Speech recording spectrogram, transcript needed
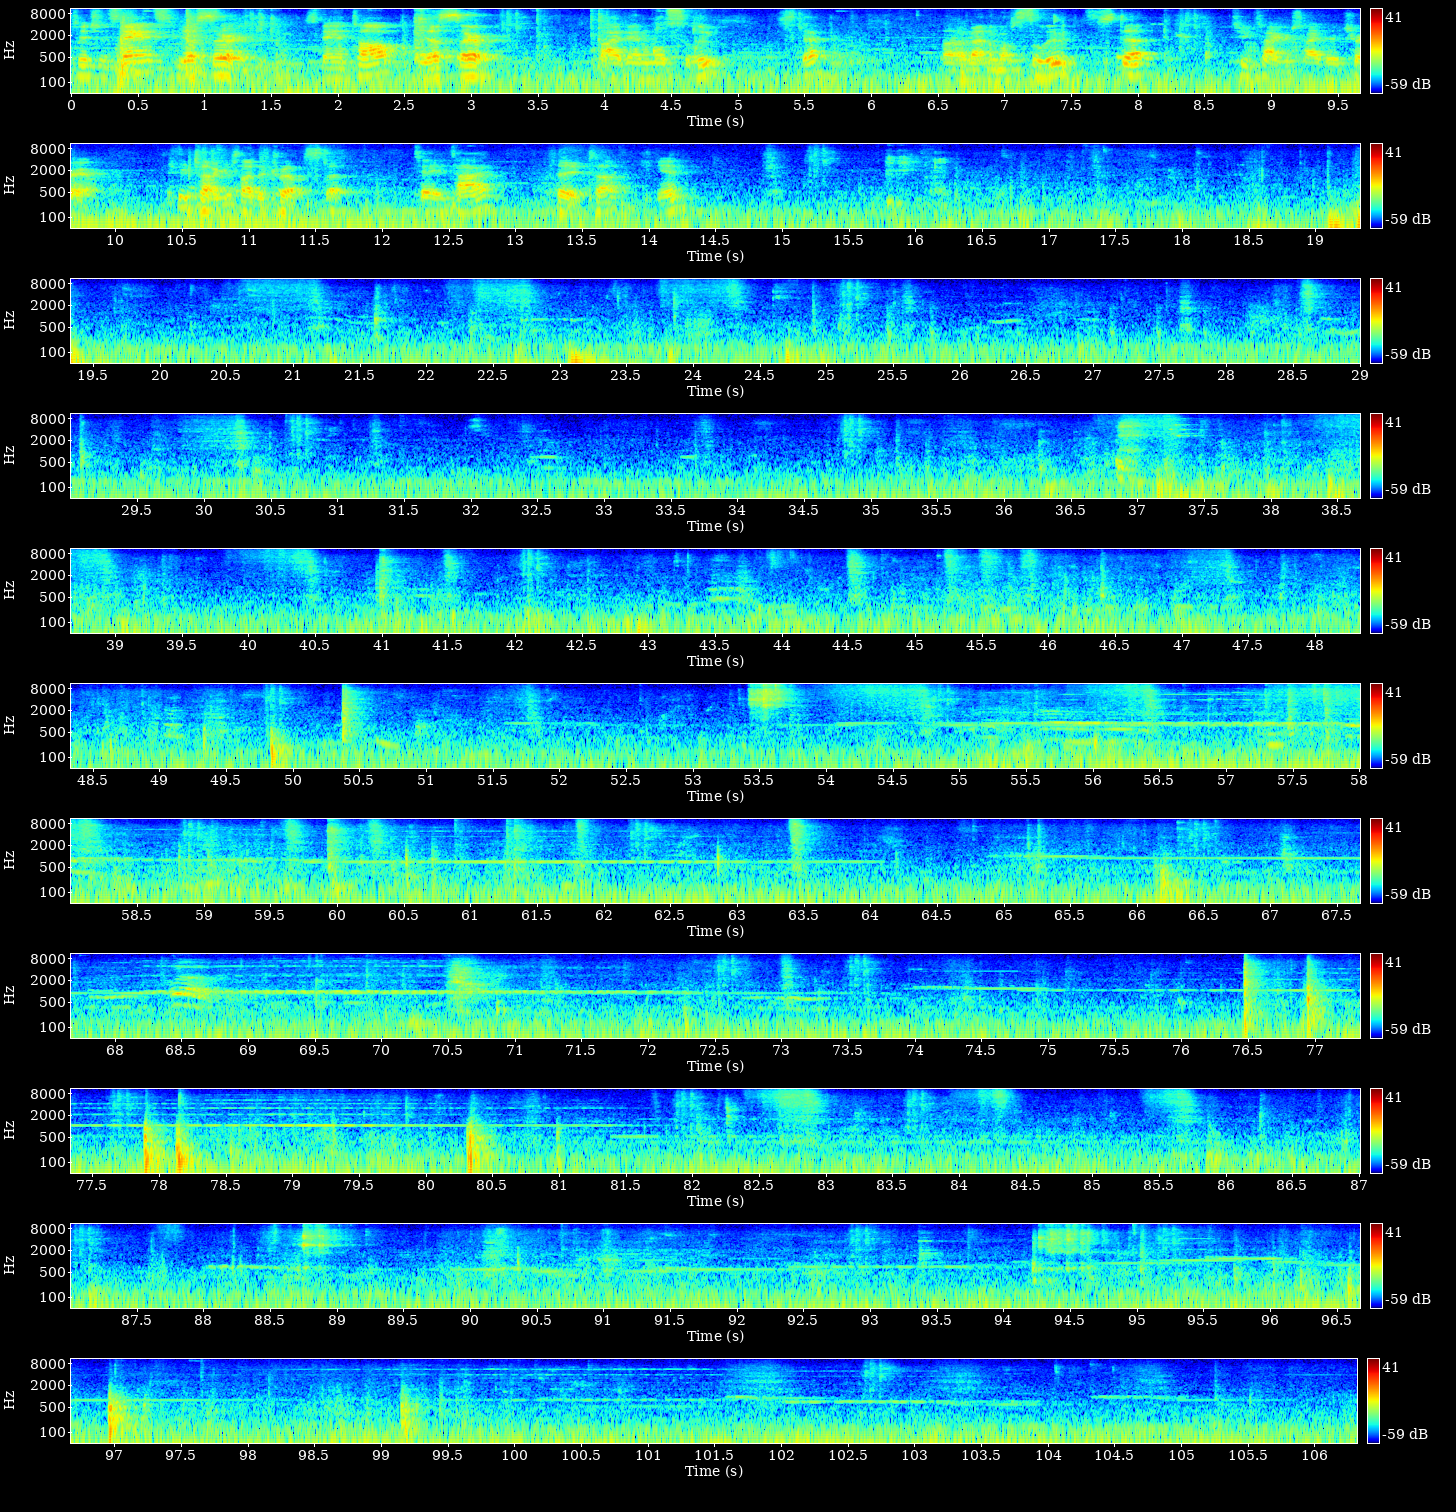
Attention stance. Yes, sir. Stand tall. Yes, sir. Five animals salute. Step. Five animals salute, step. Two tigers hide their trail. Two tigers hide their trail, step. Tay tie. Tay tie. Again.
